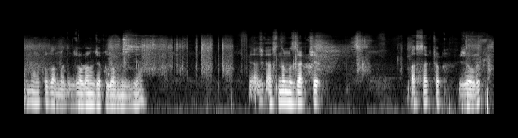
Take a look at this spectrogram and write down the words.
Onları kullanmadım. Zorlanınca kullanırız diye. Birazcık aslında mızrakçı bassak çok güzel olur.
